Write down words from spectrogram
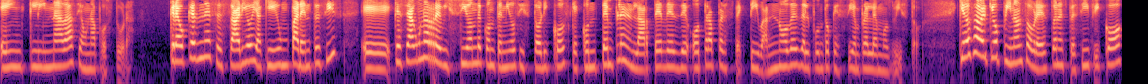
e inclinada hacia una postura creo que es necesario, y aquí un paréntesis, eh, que se haga una revisión de contenidos históricos que contemplen el arte desde otra perspectiva, no desde el punto que siempre le hemos visto. Quiero saber qué opinan sobre esto en específico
